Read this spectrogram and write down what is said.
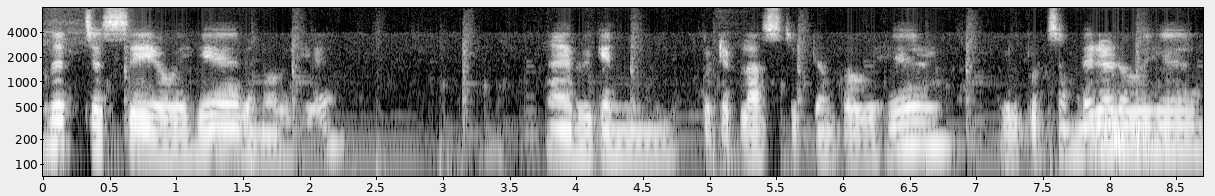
Let's just say over here and over here and we can put a plastic dump over here. We'll put some mirror over here.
